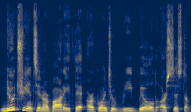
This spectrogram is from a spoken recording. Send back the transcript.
nutrients in our body that are going to rebuild our system.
